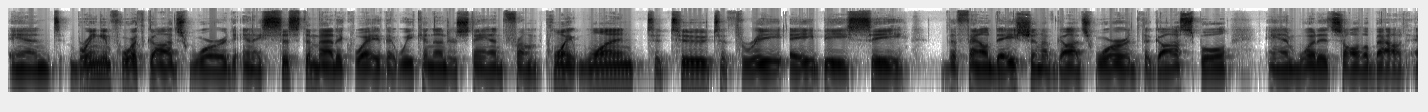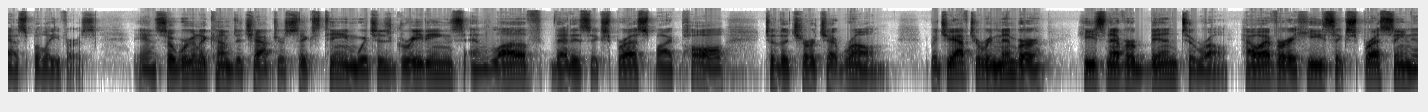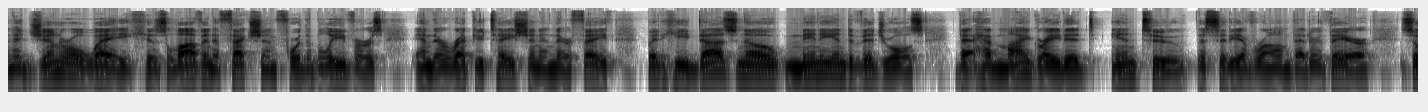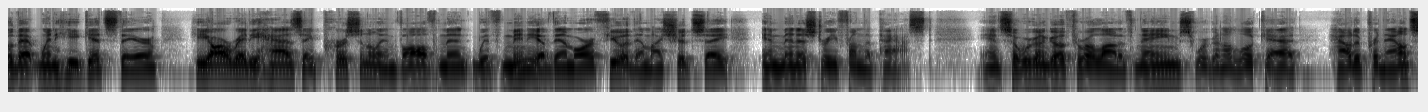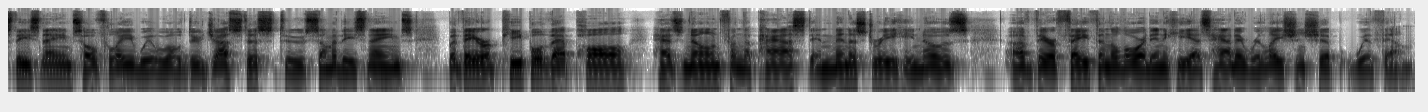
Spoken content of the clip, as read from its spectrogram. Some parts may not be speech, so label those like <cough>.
and bringing forth God's Word in a systematic way that we can understand from point one to two to three, A, B, C, the foundation of God's Word, the gospel, and what it's all about as believers. And so we're going to come to chapter 16, which is greetings and love that is expressed by Paul to the church at Rome. But you have to remember, He's never been to Rome. However, he's expressing in a general way his love and affection for the believers and their reputation and their faith, but he does know many individuals that have migrated into the city of Rome that are there, so that when he gets there, he already has a personal involvement with many of them, or a few of them, I should say, in ministry from the past. And so we're going to go through a lot of names. We're going to look at how to pronounce these names. Hopefully, we will do justice to some of these names. But they are people that Paul has known from the past in ministry. He knows of their faith in the Lord and he has had a relationship with them.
